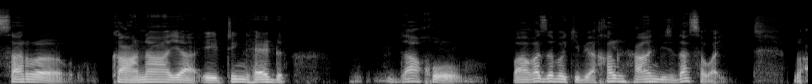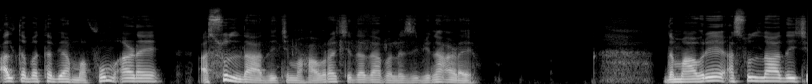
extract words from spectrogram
سر کانا یا ایټینګ هډ دا خو په هغه ځبه کې بیا خلک هان دي دا سوای نو الته به ته بیا مفهوم اړه اصول دا دی چې محاوره چې دا د بلزبی نه اړه د ماورې اصول دا دی چې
